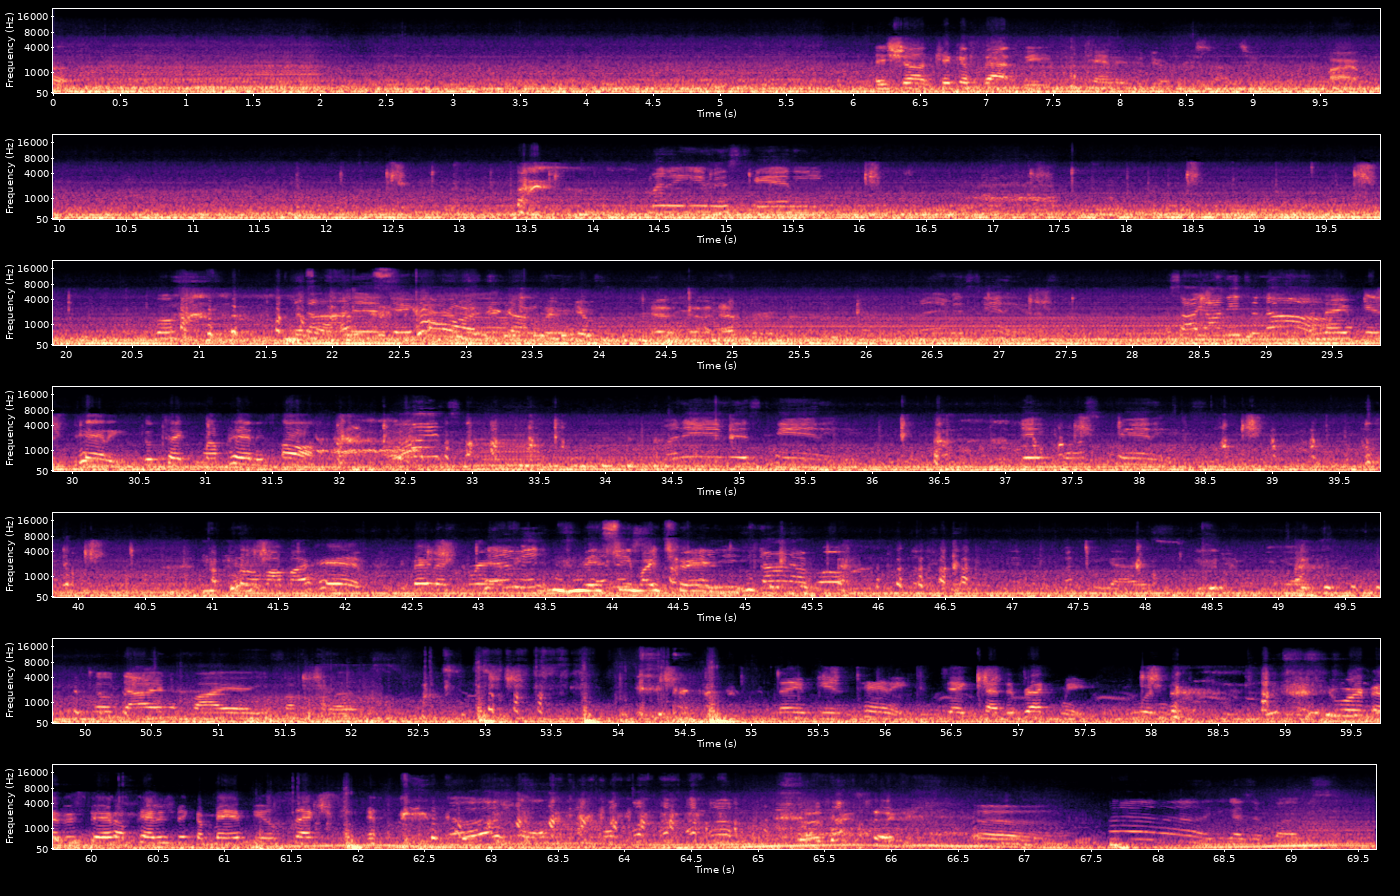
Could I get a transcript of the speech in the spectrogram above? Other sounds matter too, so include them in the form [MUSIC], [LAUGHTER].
Huh. Hey Sean, kick a fat beat for Tanner to do a freestyle too. Alright. [LAUGHS] My name is Tani. [LAUGHS] Well, [LAUGHS] Sean and Jay Come on, you gotta at least give an, an effort. My name is Tani. That's all y'all need to know. My name is Teddy. So take my panties off. What? [LAUGHS] My name is Penny. Jake wants panties. I put them on my head. You made that Him grin. [LAUGHS] They see my Sean- tranny. Sean. Fuck you guys. You guys. Go die in the fire, you fucking sluts. [LAUGHS] name is Tani. Jake had to wreck me. You wouldn't, [LAUGHS] you wouldn't understand how panties make a man feel sexy. [LAUGHS] That's pretty sick. uh, Ah, you guys are bubs.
